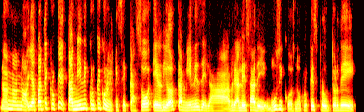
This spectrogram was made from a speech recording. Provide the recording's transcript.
No, no, no. Y aparte creo que también creo que con el que se casó Elliot también es de la realeza de músicos, ¿no? Creo que es productor de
